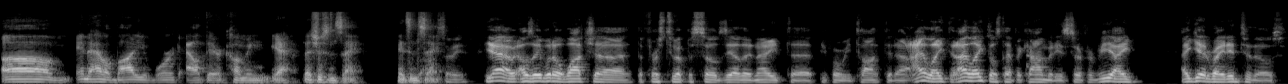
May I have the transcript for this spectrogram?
Um, and to have a body of work out there coming, yeah, that's just insane. It's insane. So, yeah, I was able to watch uh, the first two episodes the other night uh, before we talked it. Uh, I liked it. I like those type of comedies. So for me, I I get right into those.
